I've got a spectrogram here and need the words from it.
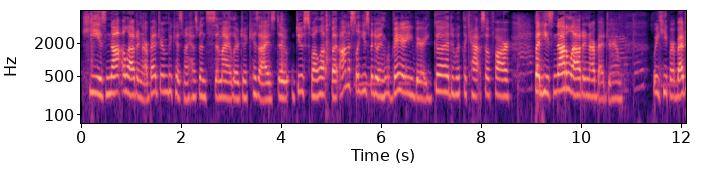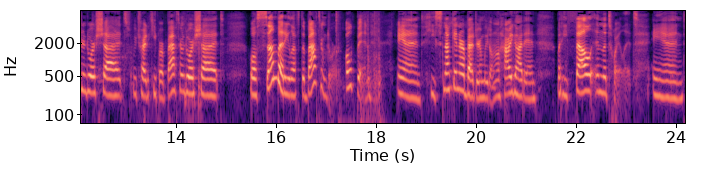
he is not allowed in our bedroom because my husband's semi allergic. His eyes do, do swell up, but honestly, he's been doing very, very good with the cat so far. But he's not allowed in our bedroom. We keep our bedroom door shut. We try to keep our bathroom door shut. Well, somebody left the bathroom door open and he snuck in our bedroom. We don't know how he got in, but he fell in the toilet. And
